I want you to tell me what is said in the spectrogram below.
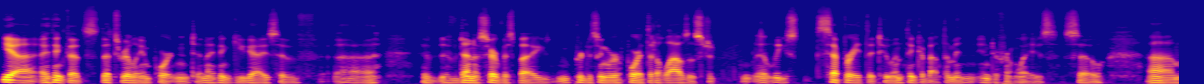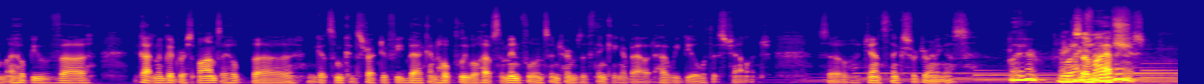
Yeah, I think that's that's really important, and I think you guys have, uh, have, have done a service by producing a report that allows us to at least separate the two and think about them in, in different ways. So um, I hope you've uh, gotten a good response. I hope uh, get some constructive feedback, and hopefully we'll have some influence in terms of thinking about how we deal with this challenge. So, Jens, thanks for joining us. Pleasure. Thanks, thanks so much.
